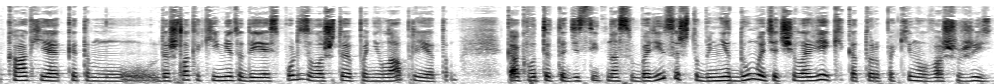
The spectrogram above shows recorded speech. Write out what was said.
как я к этому дошла, какие методы я использовала, что я поняла при этом, как вот это действительно освободиться, чтобы не думать о человеке, который покинул вашу жизнь,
